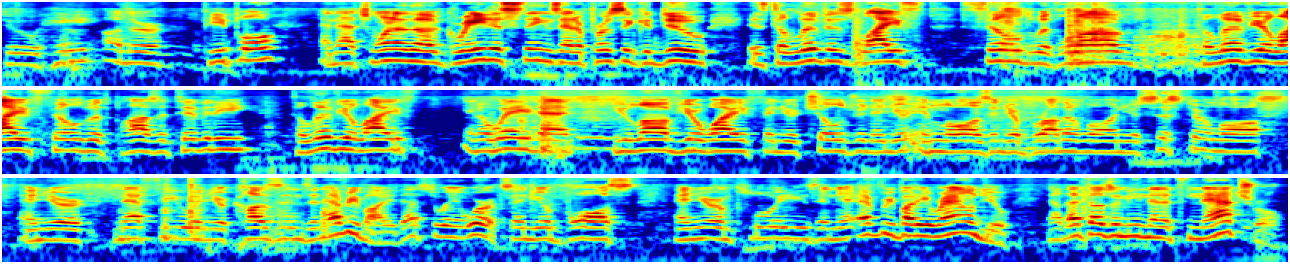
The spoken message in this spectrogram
to hate other people. And that's one of the greatest things that a person could do is to live his life filled with love, to live your life filled with positivity, to live your life in a way that you love your wife and your children and your in-laws and your brother-in-law and your sister-in-law and your nephew and your cousins and everybody. That's the way it works. And your boss and your employees and everybody around you. Now that doesn't mean that it's natural.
